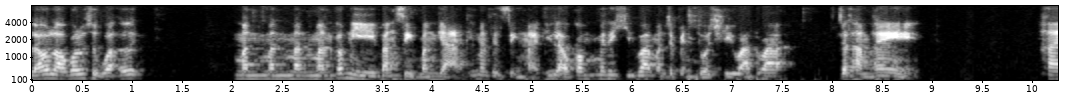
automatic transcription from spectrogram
แล้วเราก็รู้สึกว่า เออมันมันมันมันก็มีบางสิ่งบางอย่างที่มันเป็นสิ่งใหม่ที่เราก็ไม่ได้คิดว่ามันจะเป็นตัวชี้วัดว่า จะทำให้ ให้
